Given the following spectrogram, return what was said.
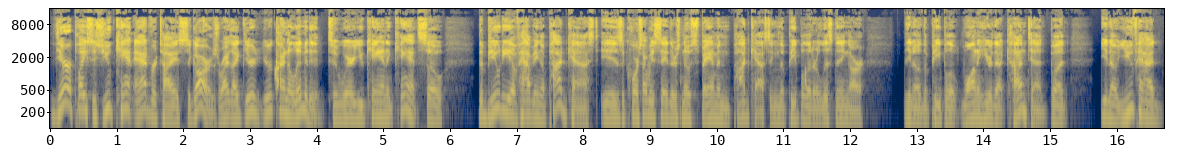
there are places you can't advertise cigars right? Like you're you're kind of limited to where you can and can't. So the beauty of having a podcast is of course i always say there's no spam in podcasting. The people that are listening are you know the people that want to hear that content. But you know you've had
